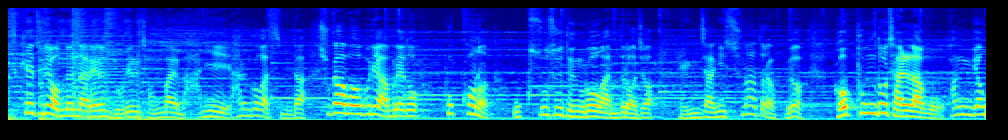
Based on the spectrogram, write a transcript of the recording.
스케줄이 없는 날에는 요리를 정말 많이 하는 것 같습니다. 슈가 버블이 아무래도 코코넛, 옥수수 등으로 만들어져 굉장히 순하더라고요. 거품도 잘 나고 환경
